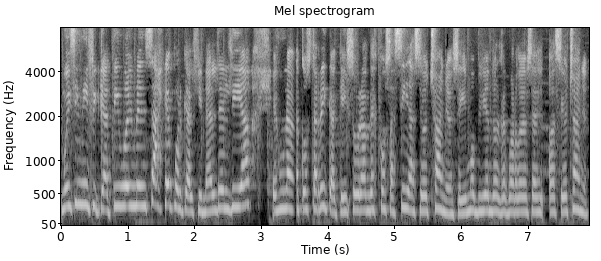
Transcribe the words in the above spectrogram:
muy significativo el mensaje porque al final del día es una Costa Rica que hizo grandes cosas, sí, hace ocho años, seguimos viviendo el recuerdo de hace, hace ocho años,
